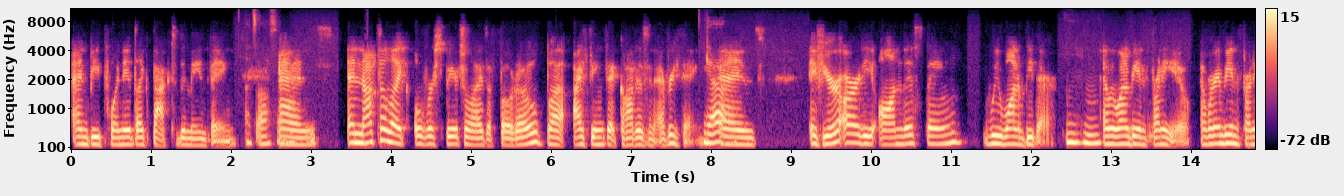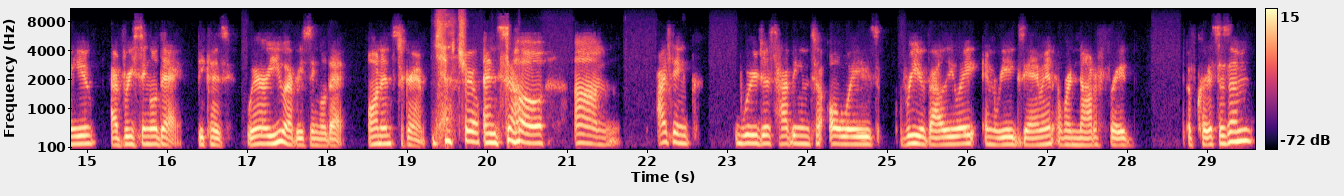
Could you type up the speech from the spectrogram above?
and be pointed like back to the main thing. That's awesome. And and not to like over spiritualize a photo, but I think that God is in everything. Yeah. And if you're already on this thing, we want to be there mm-hmm. and we want to be in front of you. And we're going to be in front of you every single day because where are you every single day? On Instagram. Yeah, true. And so um, I think we're just having to always reevaluate and re-examine and we're not afraid of criticism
